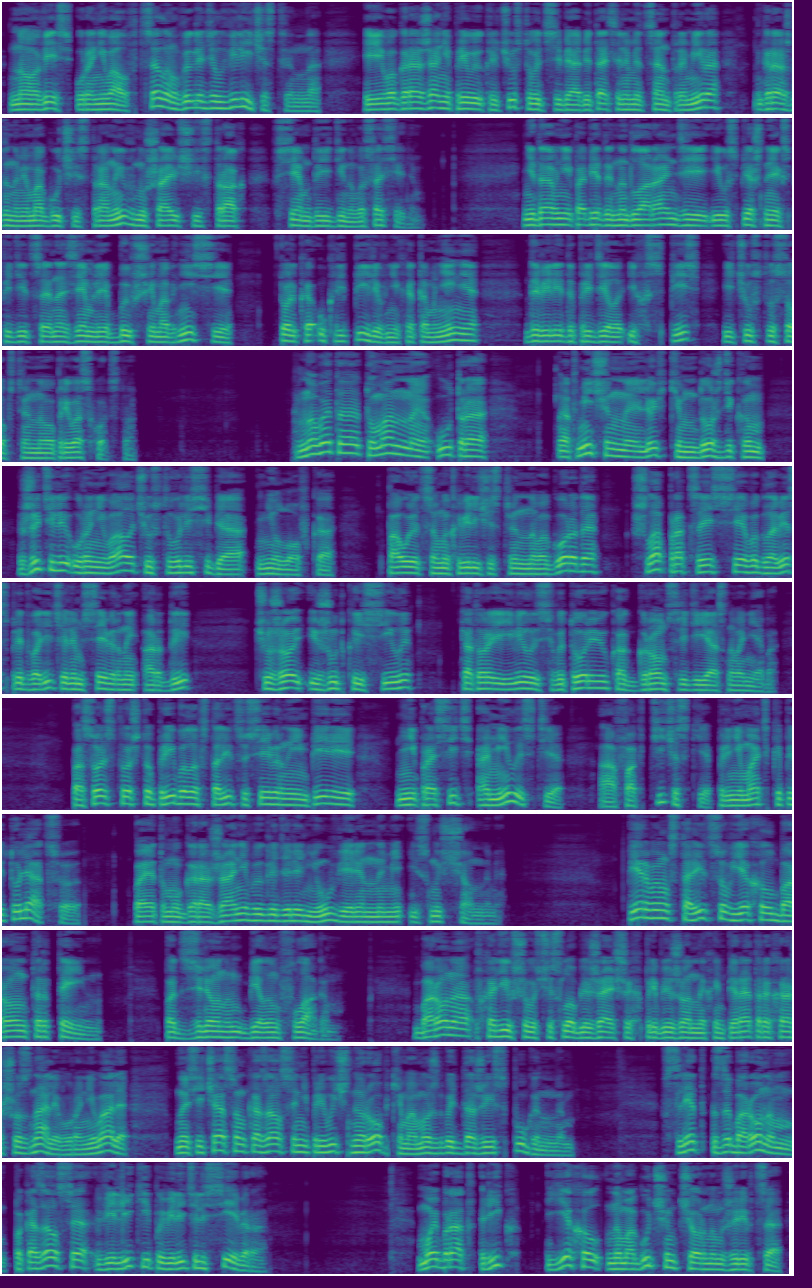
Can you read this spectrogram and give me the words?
Но весь Ураневал в целом выглядел величественно, и его горожане привыкли чувствовать себя обитателями центра мира, гражданами могучей страны, внушающей страх всем до единого соседям. Недавние победы над Лорандией и успешная экспедиция на земли бывшей Магниссии только укрепили в них это мнение – довели до предела их спесь и чувство собственного превосходства. Но в это туманное утро, отмеченное легким дождиком, жители Ураневала чувствовали себя неловко. По улицам их величественного города шла процессия во главе с предводителем Северной Орды, чужой и жуткой силы, которая явилась в Иторию, как гром среди ясного неба. Посольство, что прибыло в столицу Северной империи, не просить о милости, а фактически принимать капитуляцию, поэтому горожане выглядели неуверенными и смущенными. Первым в столицу въехал барон Тертейн под зеленым белым флагом. Барона, входившего в число ближайших приближенных императора, хорошо знали в Ураневале, но сейчас он казался непривычно робким, а может быть даже испуганным. Вслед за бароном показался великий повелитель Севера. Мой брат Рик ехал на могучем черном жеребце.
